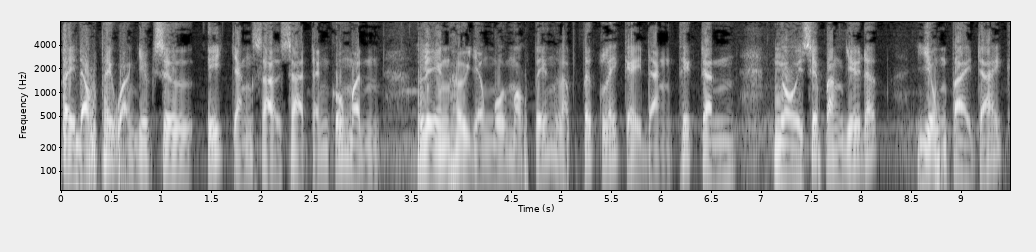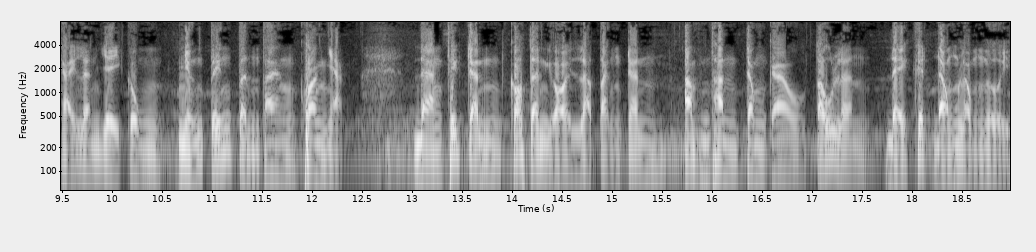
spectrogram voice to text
Tây độc thấy Hoàng Dược Sư ý chẳng sợ xà trận của mình, liền hư giọng mũi một tiếng lập tức lấy cây đằng thiết tranh, ngồi xếp bằng dưới đất, dùng tay trái khải lên dây cung, những tiếng tình tan khoan nhạc. Đàn thiết tranh có tên gọi là tần tranh, âm thanh trong cao, tấu lên để khích động lòng người.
